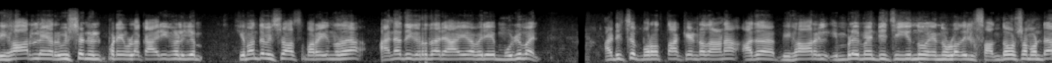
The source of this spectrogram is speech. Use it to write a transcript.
ബീഹാറിലെ റിവിഷൻ ഉൾപ്പെടെയുള്ള കാര്യങ്ങളിലും ഹിമന്ത് വിശ്വാസ് പറയുന്നത് അനധികൃതരായവരെ മുഴുവൻ അടിച്ച് പുറത്താക്കേണ്ടതാണ്. അത് ബീഹാറിൽ ഇംപ്ലിമെന്റ് ചെയ്യുന്നു എന്നുള്ളതിൽ സന്തോഷമുണ്ട്.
